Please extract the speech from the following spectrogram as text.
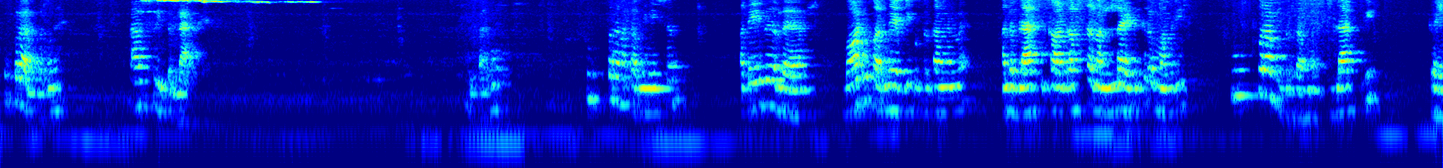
சூப்பராக இருக்குங்க ஆஷ் வித் பிளாக் சூப்பரான காம்பினேஷன் அதே இது அந்த பார்டர் பாருங்க எப்படி கொடுத்துருக்காங்கன்னு. அந்த பிளாக் கான்ட்ராஸ்டாக நல்லா எடுக்கிற மாதிரி சூப்பராக கொடுத்துருக்காங்க. பிளாக் வித் கிரே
